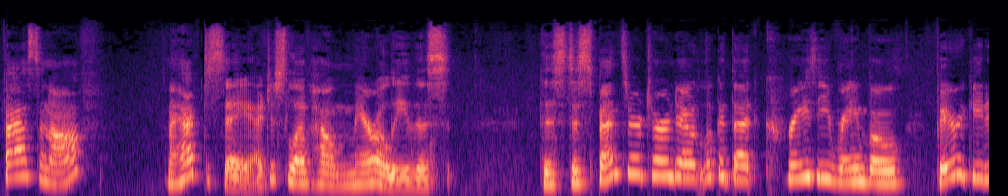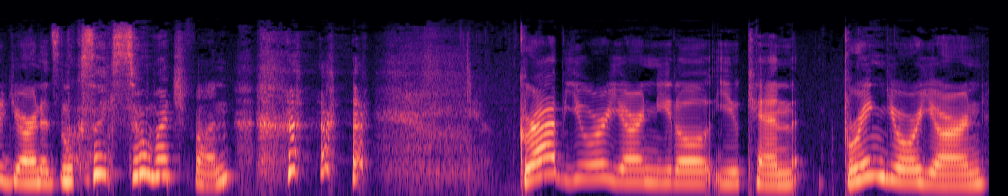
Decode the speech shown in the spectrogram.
Fasten off. And I have to say, I just love how merrily this this dispenser turned out. Look at that crazy rainbow variegated yarn. It looks like so much fun. Grab your yarn needle. You can bring your yarn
